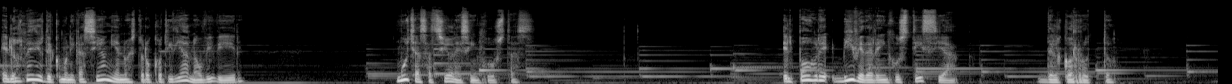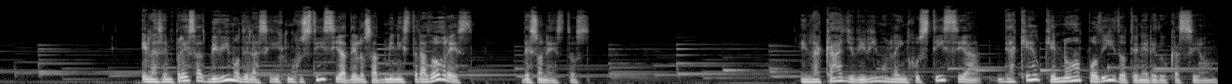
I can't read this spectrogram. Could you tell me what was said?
en los medios de comunicación y en nuestro cotidiano vivir muchas acciones injustas. El pobre vive de la injusticia del corrupto. En las empresas vivimos de las injusticias de los administradores deshonestos. En la calle vivimos la injusticia de aquel que no ha podido tener educación.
